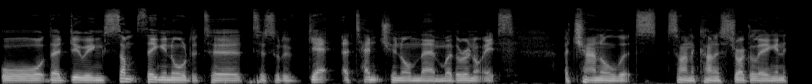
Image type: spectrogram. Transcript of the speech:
or they're doing something in order to to sort of get attention on them, whether or not it's a channel that's kind of kind of struggling and.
